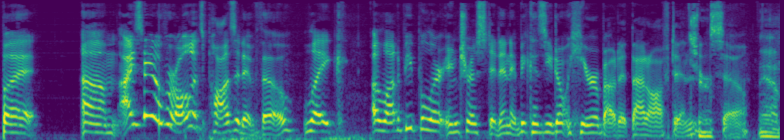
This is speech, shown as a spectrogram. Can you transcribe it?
but um I say overall it's positive though. Like a lot of people are interested in it because you don't hear about it that often. So Yeah.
